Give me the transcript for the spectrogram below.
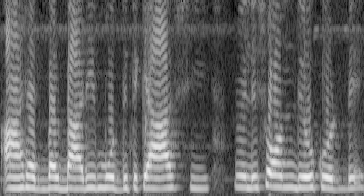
আর একবার বাড়ির মধ্যে থেকে আসি, নইলে সন্দেহ করবে।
